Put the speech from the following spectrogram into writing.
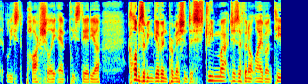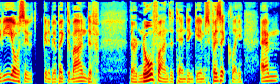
at least partially empty stadia clubs have been given permission to stream matches if they're not live on TV. Obviously, it's going to be a big demand if there are no fans attending games physically. Um,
